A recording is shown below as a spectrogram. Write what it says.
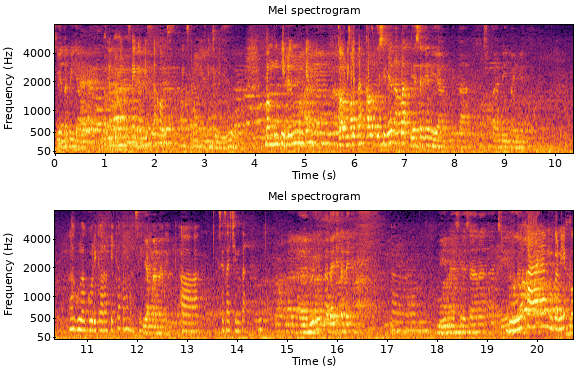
Iya tapi jauh. Jawa saya nggak bisa kalau yang seru itu nggak bisa Bambung Hidung mungkin kalau di kita kalau businin apa biasanya nih yang kita suka dimainin? lagu-lagu Rika Rafika tau gak sih? Yang mana? Eh, Sesa Cinta Eh, dulu nadanya. Em, Dina bukan bukan itu.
